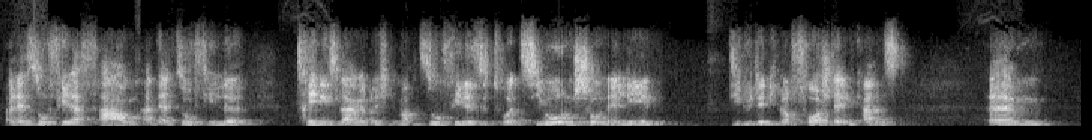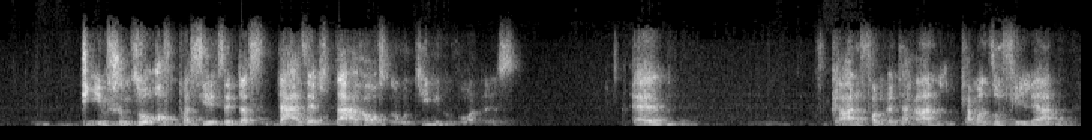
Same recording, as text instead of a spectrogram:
weil er so viel Erfahrung hat, er hat so viele Trainingslager durchgemacht, so viele Situationen schon erlebt, die du dir nicht mehr vorstellen kannst, ähm, die ihm schon so oft passiert sind, dass da selbst daraus eine Routine geworden ist. Ähm, gerade von Veteranen kann man so viel lernen.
